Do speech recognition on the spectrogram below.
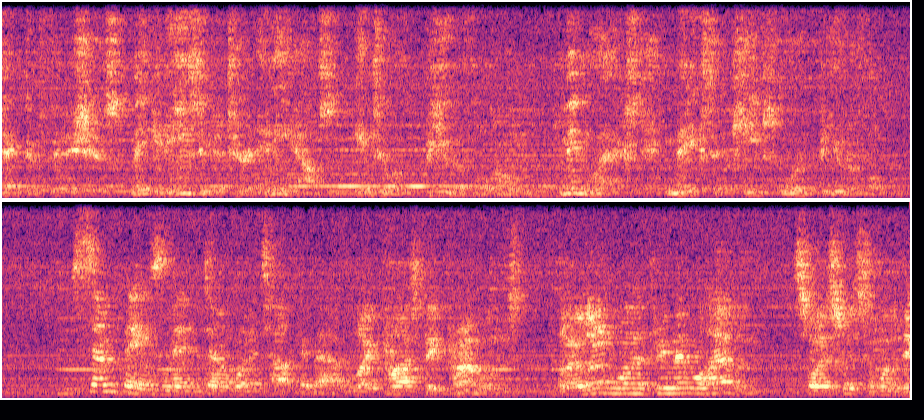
Protective finishes make it easy to turn any house into a beautiful home. Minwax makes and keeps wood beautiful. Some things men don't want to talk about. like prostate problems. But I learned one in three men will have them. So I switched to one of The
